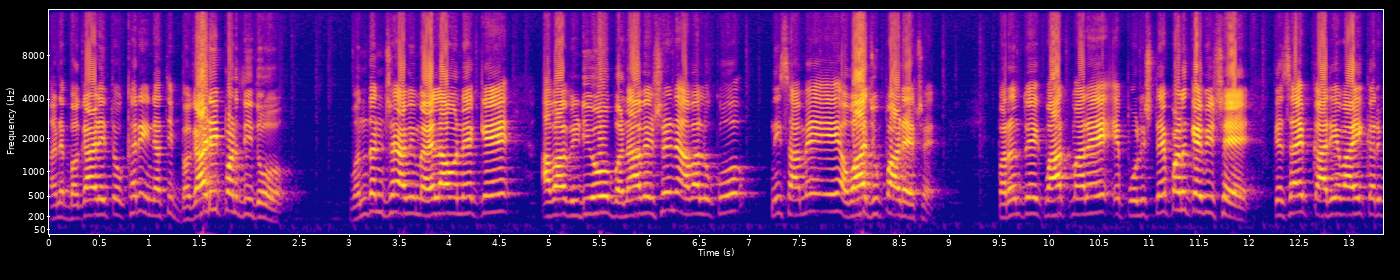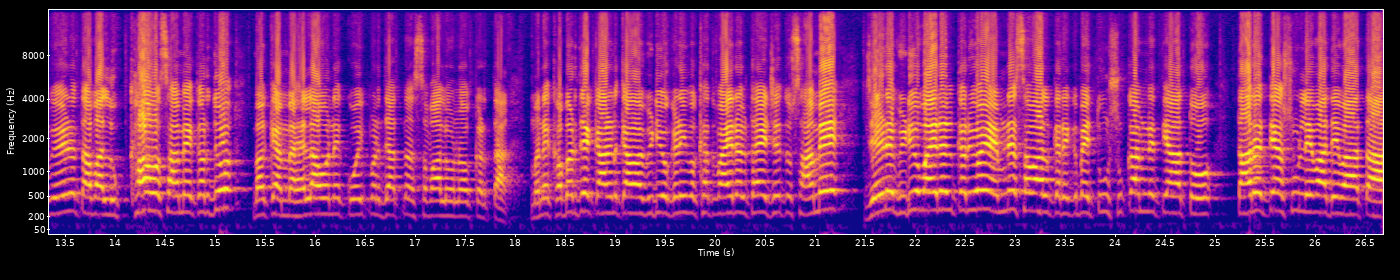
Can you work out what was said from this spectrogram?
અને બગાડી તો ખરી નથી બગાડી પણ દીધો. વંદન છે આવી મહિલાઓને કે આવા વીડિયો બનાવે છે ને આવા લોકોની સામે એ અવાજ ઉપાડે છે. પરંતુ એક વાત મારે એ પોલીસને પણ કહેવી છે કે સાહેબ, કાર્યવાહી કરવી હોય ને તો આવા લુખ્ખાઓ સામે કરજો, બાકી આ મહિલાઓને કોઈ પણ જાતના સવાલો ન કરતા. મને ખબર છે, કારણ કે આવા વીડિયો ઘણી વખત વાયરલ થાય છે, તો સામે જેણે વીડિયો વાયરલ કર્યો હોય એમને સવાલ કરે કે ભાઈ, તું શું કામ ને ત્યાં હતો? તારે ત્યાં શું લેવા દેવા હતા?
